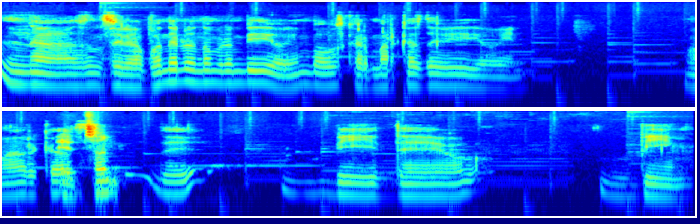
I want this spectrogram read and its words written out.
No, se le va a poner un nombre en video bien, va a buscar marcas de video bien. Marcas Edson. de video beam.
